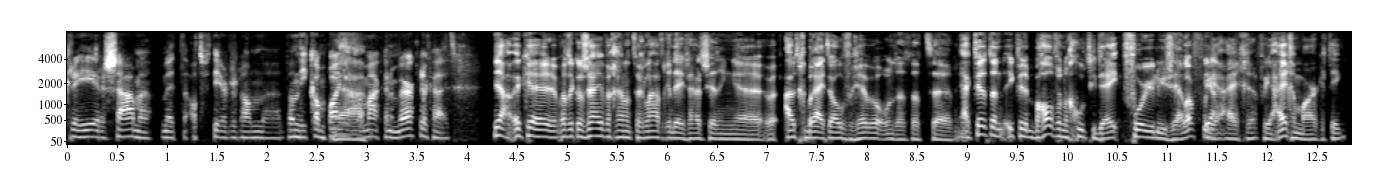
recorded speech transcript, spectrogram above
creëren samen met de adverteerder dan, dan die campagne. Ja. We maken een werkelijkheid. Ja, ik, eh, wat ik al zei, we gaan het er later in deze uitzending eh, uitgebreid over hebben. Omdat dat, eh, ja, ik, vind het een, ik vind het behalve een goed idee voor jullie zelf, voor, Ja. je, eigen, voor je eigen marketing.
